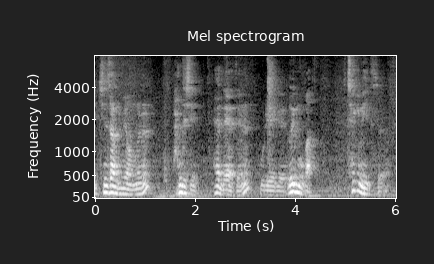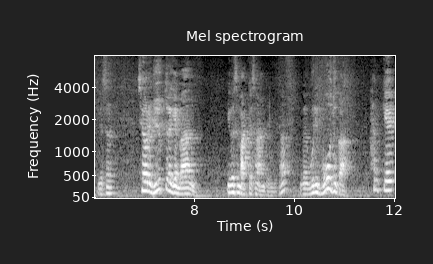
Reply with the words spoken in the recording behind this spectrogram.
이 진상규명을 반드시 해내야 될 우리에게 의무가 책임이 있어요. 이것은 세월의 유족들에게만 이것을 맡겨서는 안 됩니다. 이건 우리 모두가 함께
